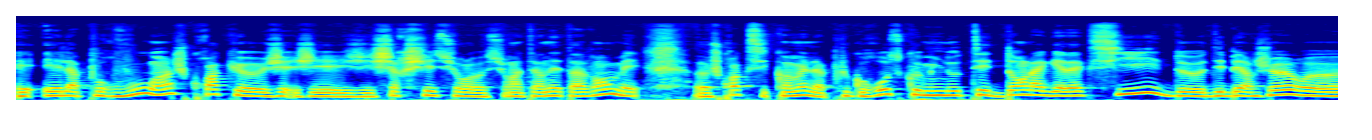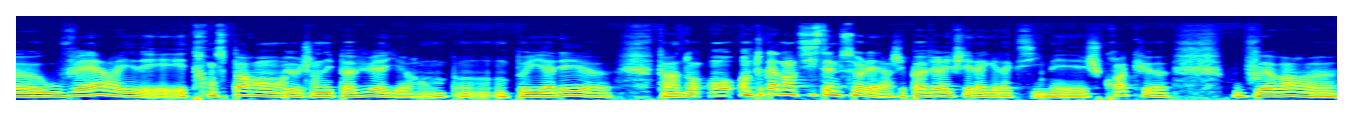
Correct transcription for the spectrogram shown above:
est, est, là pour vous. Hein. Je crois que j'ai cherché sur, sur internet avant, mais je crois que c'est quand même la plus grosse communauté dans la galaxie d'hébergeurs euh, ouvert et, transparent. Euh, j'en ai pas vu ailleurs. On, peut y aller. Euh, enfin, en, tout cas dans le système solaire. J'ai pas vérifié la galaxie, mais je crois que vous pouvez avoir,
